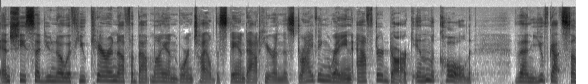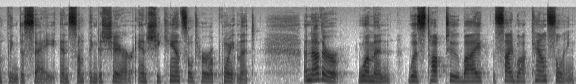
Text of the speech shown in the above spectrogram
And she said, You know, if you care enough about my unborn child to stand out here in this driving rain after dark in the cold, then you've got something to say and something to share. And she canceled her appointment. Another woman was talked to by sidewalk counseling,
